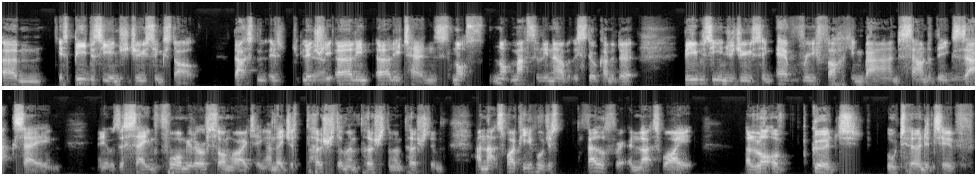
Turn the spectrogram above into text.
um, it's BBC introducing style. That's literally early early tens. Not not massively now, but they still kind of do it. BBC introducing every fucking band sounded the exact same, and it was the same formula of songwriting, and they just pushed them and pushed them and pushed them, and that's why people just fell for it, and that's why a lot of good alternative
